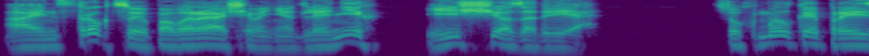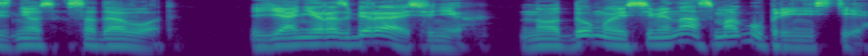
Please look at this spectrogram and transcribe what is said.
а инструкцию по выращиванию для них еще за две. С ухмылкой произнес садовод. Я не разбираюсь в них, но думаю, семена смогу принести.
